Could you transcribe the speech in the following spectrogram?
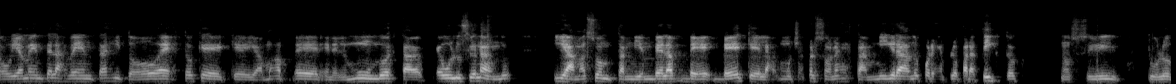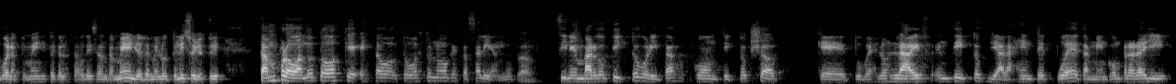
Obviamente las ventas y todo esto que, que digamos, en el mundo está evolucionando y Amazon también ve, la, ve, ve que las, muchas personas están migrando, por ejemplo, para TikTok. No sé si tú lo, bueno, tú me dijiste que lo estás utilizando también, yo también lo utilizo, yo estoy, estamos probando todos que todo esto nuevo que está saliendo. Claro. Sin embargo, TikTok ahorita con TikTok Shop, que tú ves los live en TikTok, ya la gente puede también comprar allí.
